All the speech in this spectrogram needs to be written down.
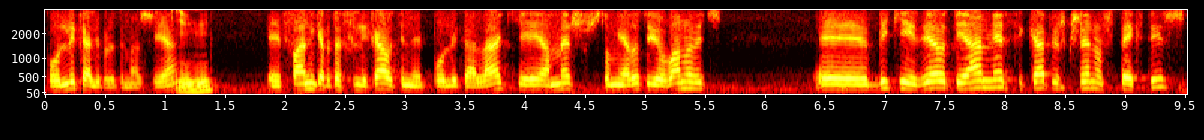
Πολύ καλή προετοιμασία. Μμμ. Ε, φάνηκε από τα φιλικά ότι είναι πολύ καλά και αμέσως στο μυαλό του Ιωβάνοβιτς ε, μπήκε η ιδέα ότι αν έρθει κάποιος ξένος παίκτης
